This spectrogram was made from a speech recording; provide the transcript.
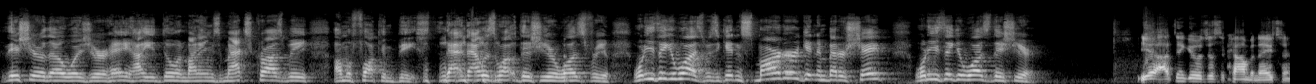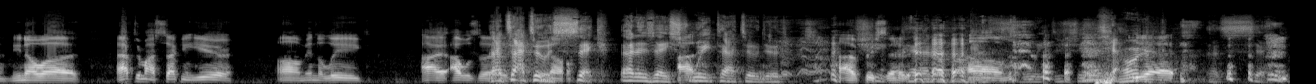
This year, though, was your hey, how you doing? My name's Maxx Crosby. I'm a fucking beast. That that was what this year was for you. What do you think it was? Was it getting smarter, getting in better shape? What do you think it was this year? Yeah, I think it was just a combination. You know, uh, after my second year um, in the league, I, I was a That tattoo you know, is sick. That is a sweet tattoo, dude. I appreciate Yeah, no it. Um, Sweet. yeah, Yeah. That's sick.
